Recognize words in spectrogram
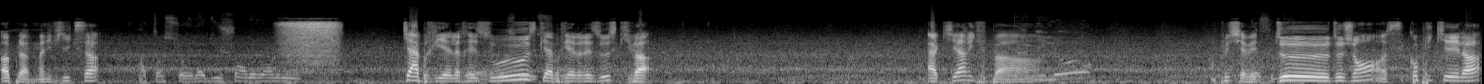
Hop là, magnifique ça Attention, il a du champ devant lui. Gabriel Jesus, Gabriel Jesus qui va... Ah, qui arrive pas. hein. En plus, il y avait deux, deux gens. C'est compliqué là.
